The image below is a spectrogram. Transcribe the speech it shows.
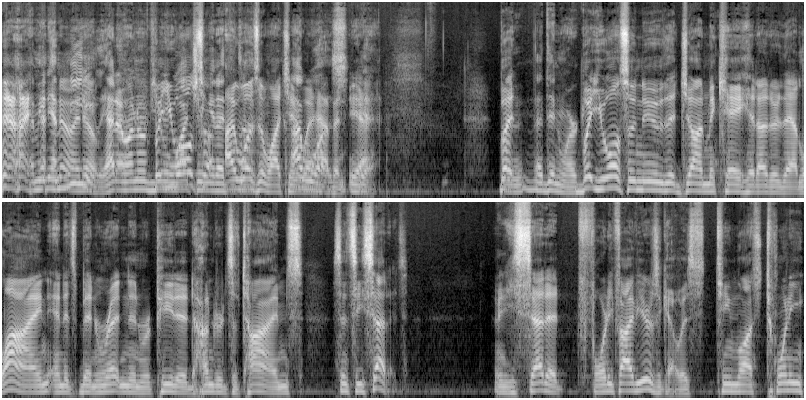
I mean, I know, I know. immediately. I, don't, I don't know if But you you were watching also- it. At the I time. wasn't watching it I when was, happened. Yeah. But that didn't work. But you also knew that John McKay had uttered that line, and it's been written and repeated hundreds of times since he said it. I mean, he said it 45 years ago. His team lost 20,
